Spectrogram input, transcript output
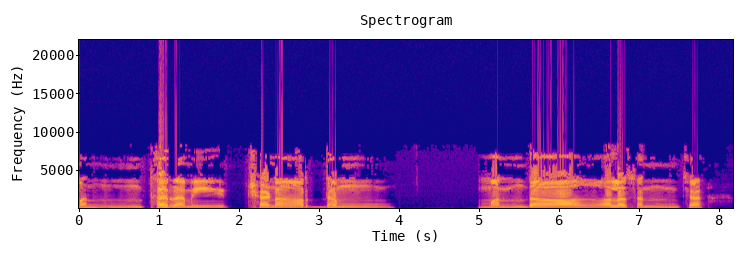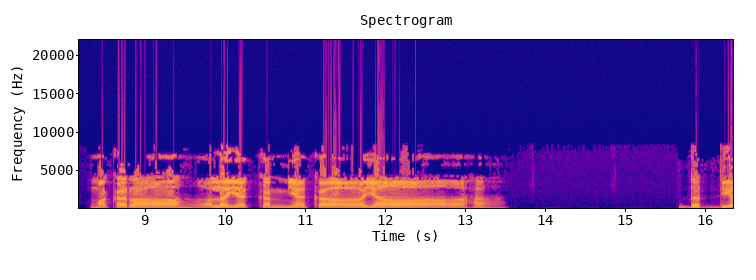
मन्थरमीक्षणार्धम् मन्दालसम् च मकरालयकन्यकायाः दद्याद्दयानुपवनो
